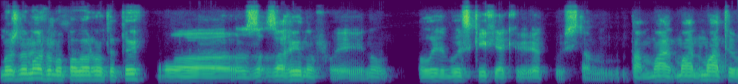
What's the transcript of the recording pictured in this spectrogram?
Ми ж не можемо повернути тих, хто загинув, і, ну, близьких, як якусь там, там ма- ма- мати,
